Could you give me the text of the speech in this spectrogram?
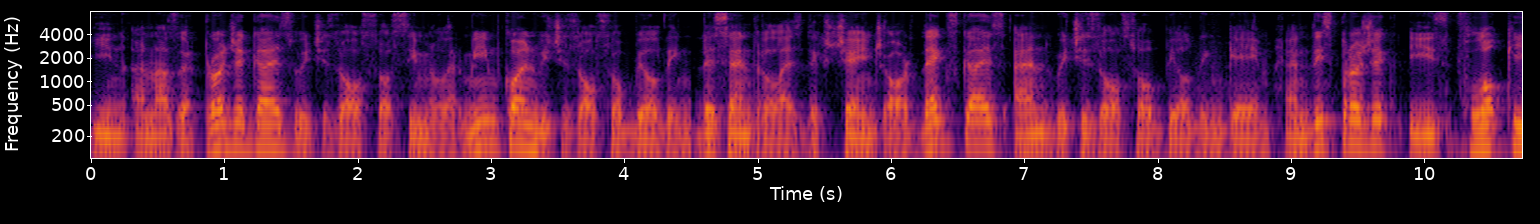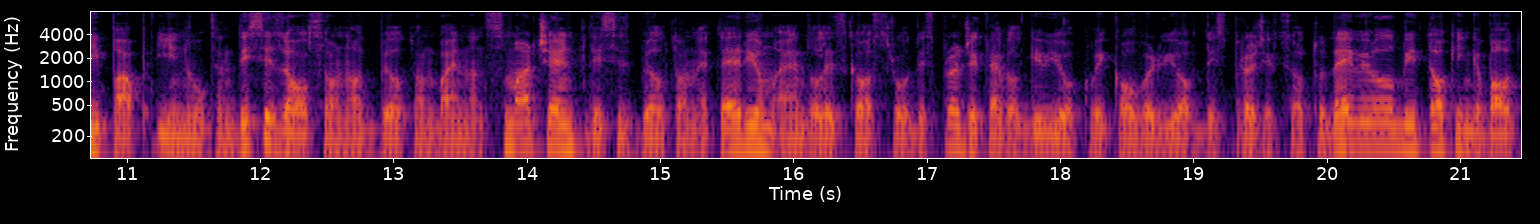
in another project guys which is also similar meme coin which is also building decentralized exchange or DEX guys and which is also building game. And this project is Floki Pup Inu and this is also not built on Binance Smart Chain. This is built on Ethereum and let's go through this project. I will give you a quick overview of this project. So today we will be talking about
